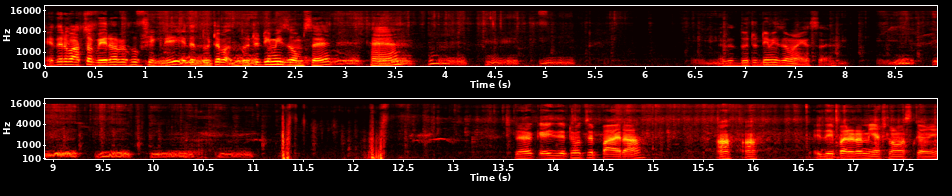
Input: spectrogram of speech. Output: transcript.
এদের বাচ্চা বের হবে খুব শীঘ্রই। এদের দুটো দুটো টিমই জমছে। হ্যাঁ। এদের দুটো টিমই জমা গেছে। যাই হোক, এই যেটা হচ্ছে পায়রা। আহ আহ। এই যে পায়রাটা নিয়ে আসলাম আজকে আমি।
